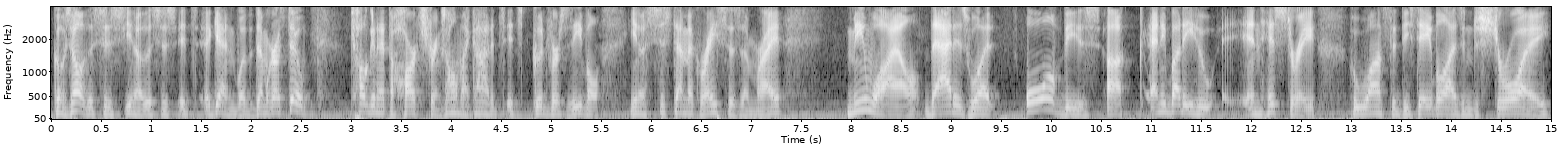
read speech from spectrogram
goes, oh, this is, you know, this is, it's again what the Democrats do, tugging at the heartstrings. Oh my God, it's it's good versus evil. You know, systemic racism, right? Meanwhile, that is what all of these uh, anybody who in history who wants to destabilize and destroy,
